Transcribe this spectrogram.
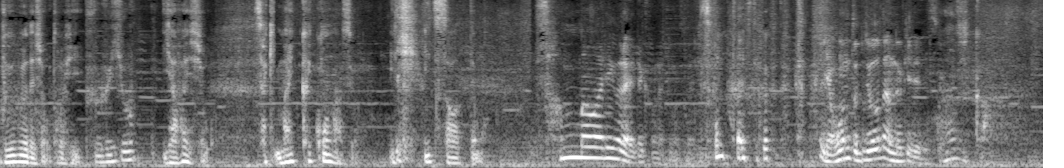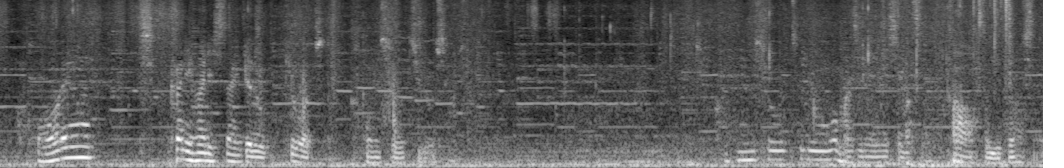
ブヨブヨでしょトロフィー。ブヨやばいでしょさっき毎回こうなんですよ。いつ触っても。3回りぐらいでかくなってますそんなにでかくねい。や本当冗談抜きでですよ。マジか。これはしっかり針したいけど今日はちょっと花粉症治療しましょう花粉症治療を真面目にしますね。ああそう言ってましたね。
